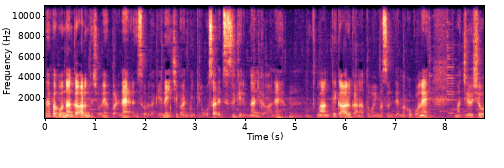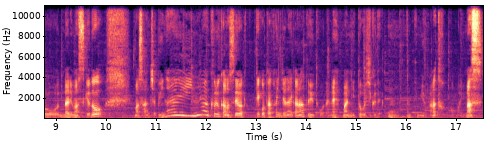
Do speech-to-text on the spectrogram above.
やっぱこうなんかあるんでしょうねやっぱりねそれだけね一番人気の押され続ける何かがね、うんまあ、安定感あるかなと思いますんで、まあ、ここね、まあ、重賞になりますけど、まあ、3着以内には来る可能性は結構高いんじゃないかなというところでね、まあ、二等軸で、うん、やってみようかなと思います。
